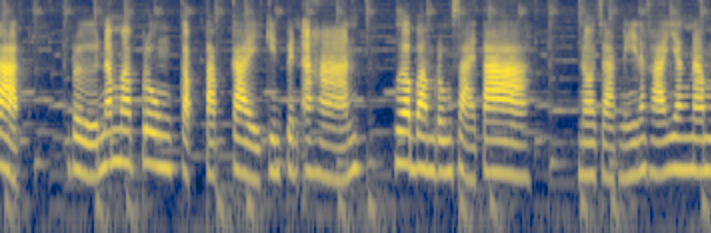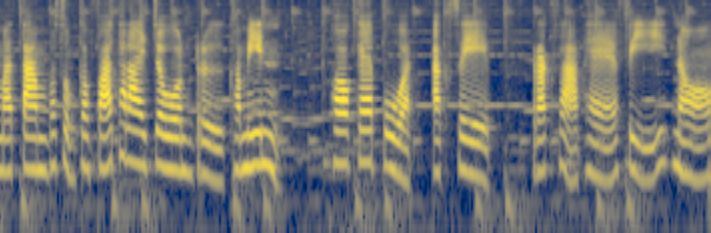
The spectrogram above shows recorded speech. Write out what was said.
จัด หรือนำมาปรุงกับตับไก่กินเป็นอาหาร เพื่อบำรุงสายตา นอกจากนี้นะคะยังนำมาตำผสมกับฟ้าทลายโจรหรือขมิ้น พอแก้ปวด อักเสบ รักษาแผล ฝีหนอง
